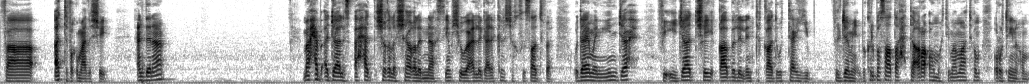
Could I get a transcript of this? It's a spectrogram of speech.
فأتفق مع هذا الشيء. عندنا ما أحب أجالس أحد شغلة شاغل الناس يمشي ويعلق على كل شخص يصادفه ودائما ينجح في إيجاد شيء قابل للانتقاد والتعييب في الجميع بكل بساطة حتى آرائهم واهتماماتهم وروتينهم.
